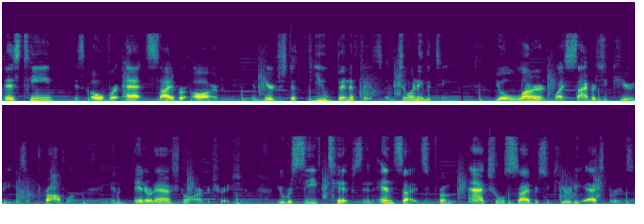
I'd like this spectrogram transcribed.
This team is over at CyberArb, and here are just a few benefits of joining the team. You'll learn why cybersecurity is a problem in international arbitration. You'll receive tips and insights from actual cybersecurity experts.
